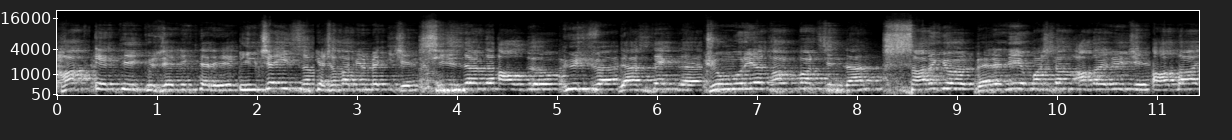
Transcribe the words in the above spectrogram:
hak ettiği güzellikleri ilçe insanı yaşatabilmek için sizlerden aldığım güç ve destekle Cumhuriyet Halk Partisi'nden Sarıgöl Belediye Başkan adaylığı için aday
